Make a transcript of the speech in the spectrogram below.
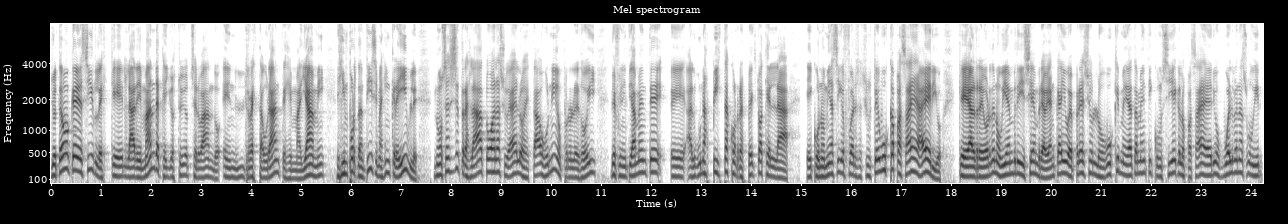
yo tengo que decirles que la demanda que yo estoy observando en restaurantes en Miami es importantísima, es increíble. No sé si se traslada a todas las ciudades de los Estados Unidos, pero les doy definitivamente eh, algunas pistas con respecto a que la economía sigue fuerte. Si usted busca pasajes aéreos que alrededor de noviembre y diciembre habían caído de precios, los busca inmediatamente y consigue que los pasajes aéreos vuelvan a subir.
